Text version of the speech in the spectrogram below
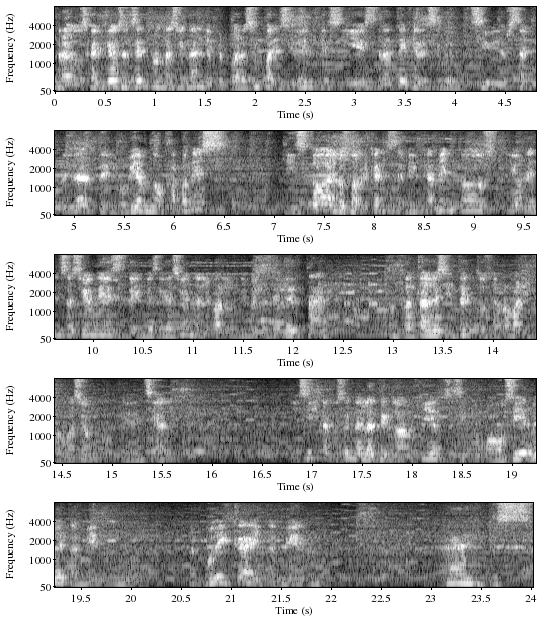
Tras los hackeos del Centro Nacional de Preparación para Incidentes y Estrategia de Ciber- Ciberseguridad del gobierno japonés, instó a los fabricantes de medicamentos y organizaciones de investigación a elevar los niveles de alerta contra tales intentos de robar información confidencial. Y así la cuestión de la tecnología, pues así como sirve, también perjudica y también, ay, pues,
